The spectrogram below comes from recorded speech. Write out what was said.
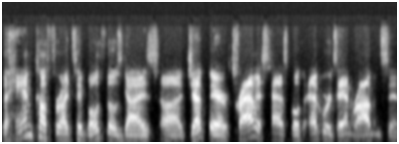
the handcuff for I'd say both those guys, uh, Jet Bear Travis has both Edwards and Robinson,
